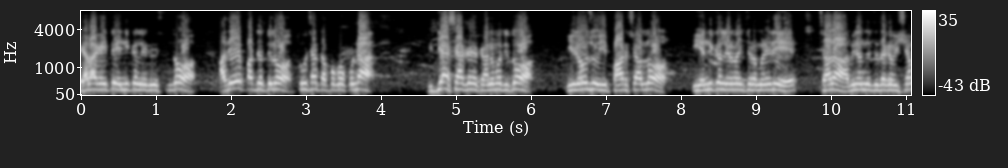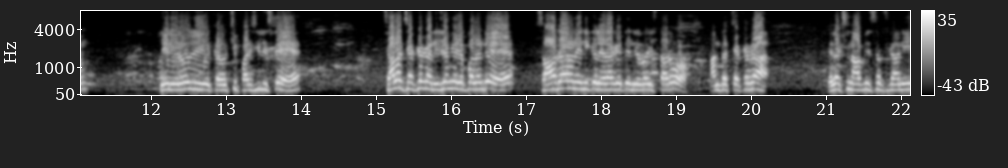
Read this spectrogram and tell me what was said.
ఎలాగైతే ఎన్నికలు నిర్వహిస్తుందో అదే పద్ధతిలో తూచా తప్పుకోకుండా విద్యాశాఖ యొక్క అనుమతితో ఈరోజు ఈ పాఠశాలలో ఈ ఎన్నికలు నిర్వహించడం అనేది చాలా అభినందించదగ్గ విషయం. నేను ఈరోజు ఇక్కడ వచ్చి పరిశీలిస్తే చాలా చక్కగా నిజంగా చెప్పాలంటే సాధారణ ఎన్నికలు ఎలాగైతే నిర్వహిస్తారో అంత చక్కగా ఎలక్షన్ ఆఫీసర్స్ కానీ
